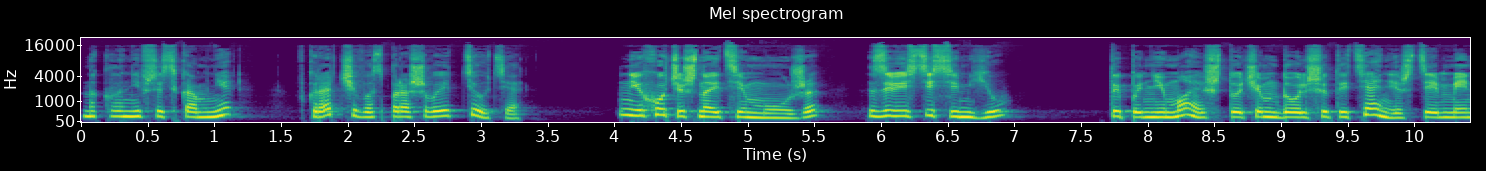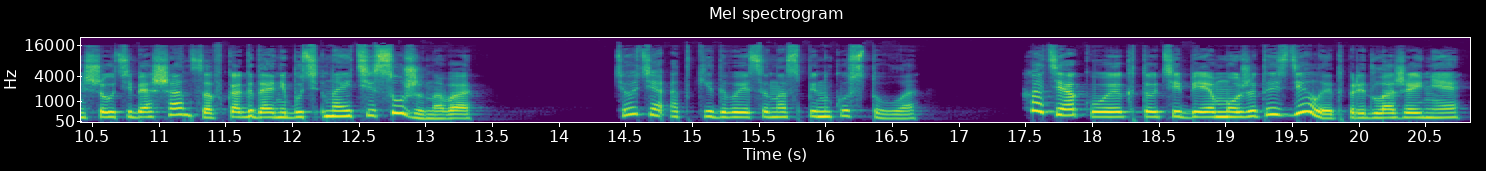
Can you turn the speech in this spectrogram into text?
Наклонившись ко мне, вкратчиво спрашивает тетя. «Не хочешь найти мужа? Завести семью? Ты понимаешь, что чем дольше ты тянешь, тем меньше у тебя шансов когда-нибудь найти суженого?» Тетя откидывается на спинку стула. «Хотя кое-кто тебе, может, и сделает предложение.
